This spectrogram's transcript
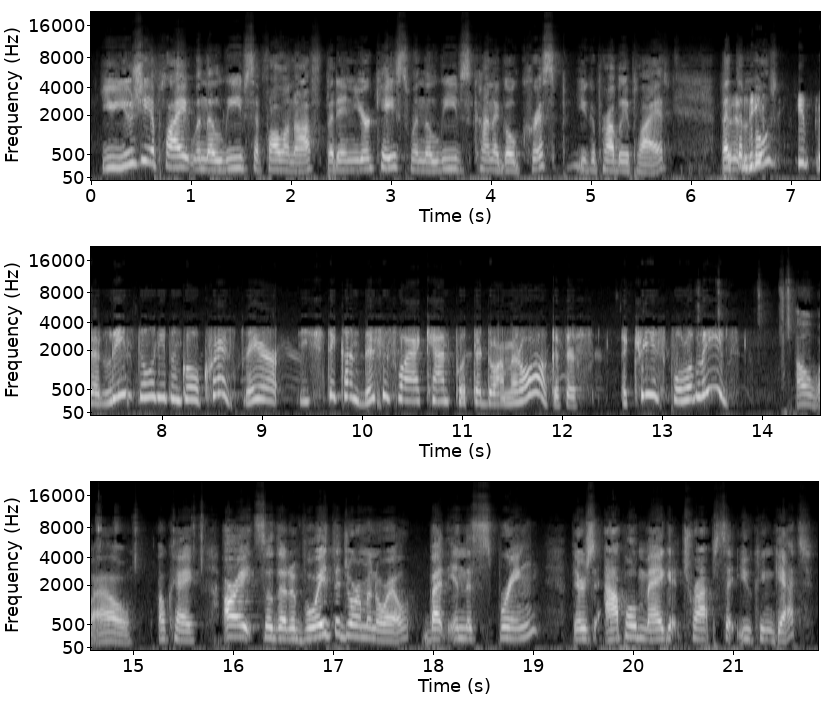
you usually apply it when the leaves have fallen off, but in your case, when the leaves kind of go crisp, you could probably apply it. But the, the leaves, most the leaves don't even go crisp. They are they stick on. This is why I can't put the dormant oil because there's the tree is full of leaves. Oh wow. Okay. All right. So that avoid the dormant oil, but in the spring there's apple maggot traps that you can get.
